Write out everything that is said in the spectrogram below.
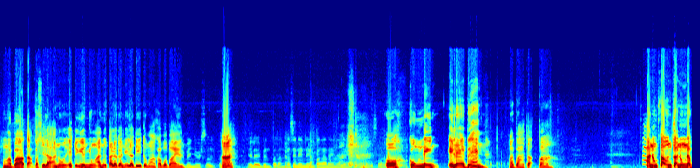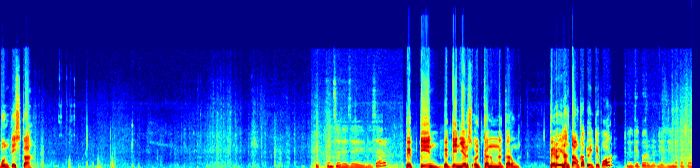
Mga bata pa sila. Ano, ito, yun yung ano talaga nila dito, mga kababayan. 7 years old. Ha? 11 pa lang. Kasi 9 na yung panganay nila. eh. Nag-asawa. Oh, kung 9, 11. Ah, bata pa. Anong taon ka nung nabuntis ka? Fifteen sa di sir. 15? 15 years old ka nung nagkaroon. Pero ilang taon ka? 24? 24 DJ na ka sa.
